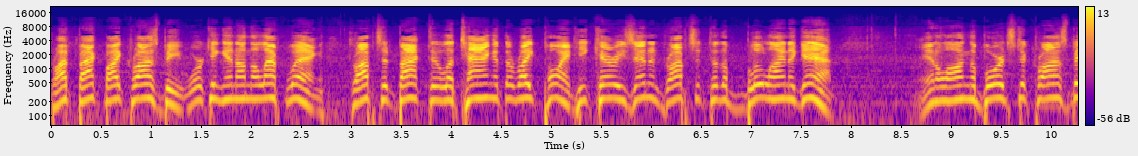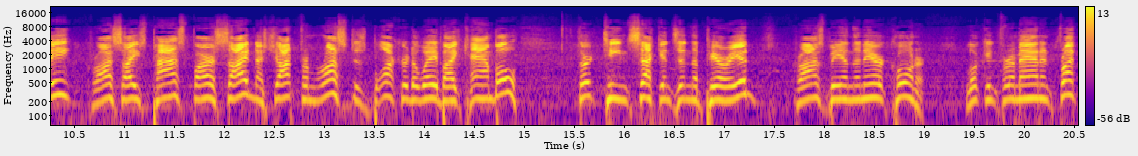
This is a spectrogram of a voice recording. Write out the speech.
Brought back by Crosby, working in on the left wing. Drops it back to Letang at the right point. He carries in and drops it to the blue line again. In along the boards to Crosby. Cross ice pass, far side, and a shot from Rust is blockered away by Campbell. 13 seconds in the period. Crosby in the near corner. Looking for a man in front.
